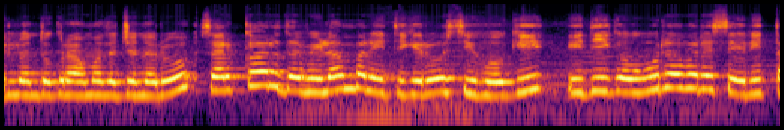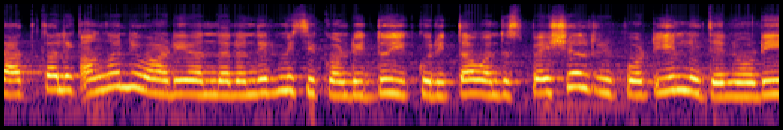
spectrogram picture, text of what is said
ಇಲ್ಲೊಂದು ಗ್ರಾಮದ ಜನರು ಸರ್ಕಾರದ ವಿಳಂಬ ನೀತಿಗೆ ರೋಸಿ ಹೋಗಿ, ಇದೀಗ ಊರವರೇ ಸೇರಿ ತಾತ್ಕಾಲಿಕ ಅಂಗನವಾಡಿಯೊಂದನ್ನು ನಿರ್ಮಿಸಿಕೊಂಡಿದ್ದು ಈ ಕುರಿತ ಒಂದು ಸ್ಪೆಷಲ್ ರಿಪೋರ್ಟ್ ಇಲ್ಲಿದೆ ನೋಡಿ.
